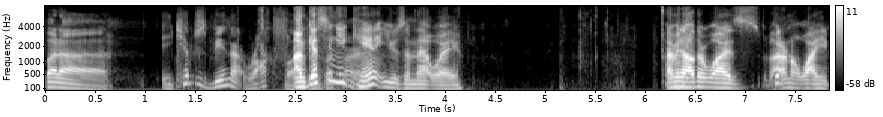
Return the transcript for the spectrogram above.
But uh, he kept just being that rock fuck. I'm guessing like, he alright. can't use him that way. I mean, otherwise, I don't know why he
